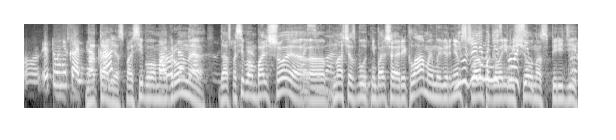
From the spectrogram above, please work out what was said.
Э, это уникальный Наталья, окрас. спасибо вам Порода огромное. Да, спасибо вам большое. Спасибо. У нас сейчас будет небольшая реклама, и мы вернемся Неужели к вам, поговорим еще у нас впереди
